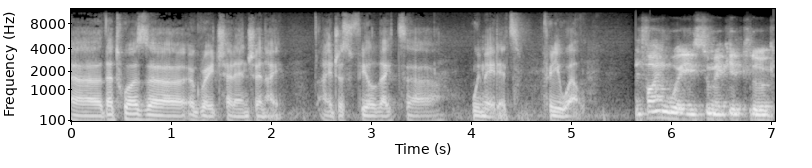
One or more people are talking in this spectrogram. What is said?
Uh, that was a, a, great challenge, and I, I just feel that uh, we made it pretty well. And find ways to make it look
